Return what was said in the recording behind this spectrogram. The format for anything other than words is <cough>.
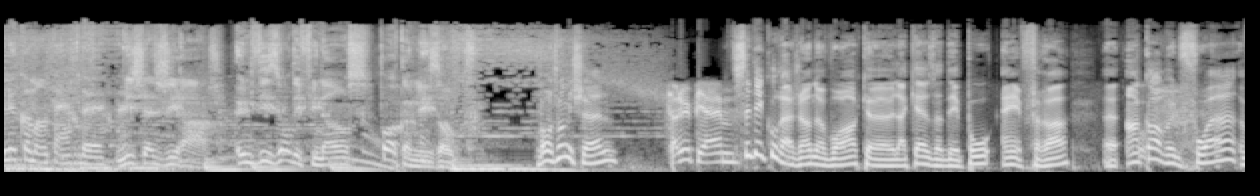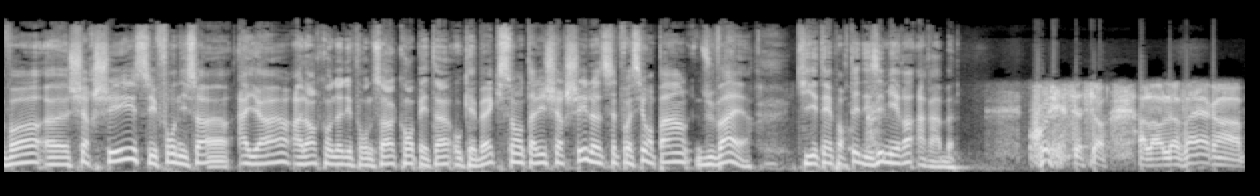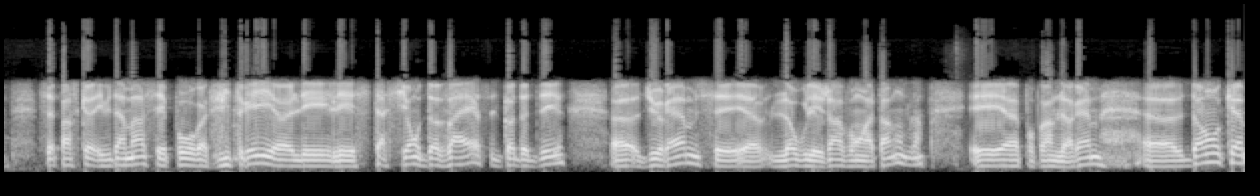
Le, commentaire de Michel Girard. Une vision des finances pas comme les autres. Bonjour Michel. Salut Pierre. C'est décourageant de voir que la Caisse de dépôt Infra, euh, encore une fois, va euh, chercher ses fournisseurs ailleurs, alors qu'on a des fournisseurs compétents au Québec qui sont allés chercher, là, cette fois-ci on parle du verre, qui est importé des Émirats arabes. <laughs> Oui, c'est ça. Alors le verre, c'est parce que évidemment c'est pour vitrer euh, les, stations de verre, c'est le cas de dire, euh, du REM, c'est euh, là où les gens vont attendre, et pour prendre le REM. donc,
